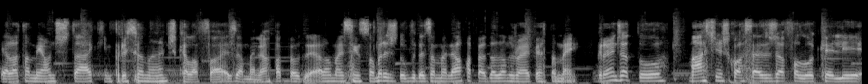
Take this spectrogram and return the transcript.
Ela também é um destaque impressionante que ela faz, é o melhor papel dela, mas sem sombra de dúvidas é o melhor papel da Dan Driver também. Grande ator, Martin Scorsese já falou que ele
